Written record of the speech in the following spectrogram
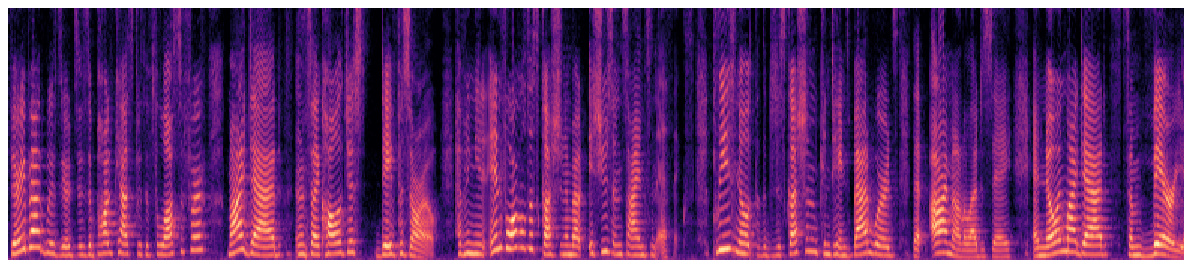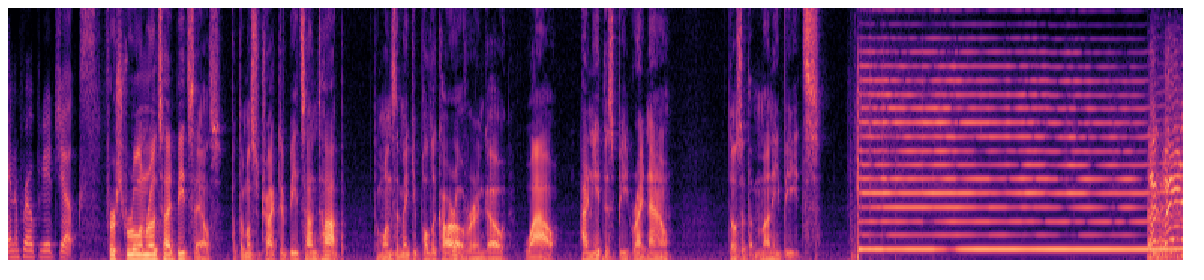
Very Bad Wizards is a podcast with a philosopher, my dad, and psychologist, Dave Pizarro, having an informal discussion about issues in science and ethics. Please note that the discussion contains bad words that I'm not allowed to say, and knowing my dad, some very inappropriate jokes. First rule in roadside beet sales put the most attractive beets on top. The ones that make you pull the car over and go, wow, I need this beet right now. Those are the money beets. The Graded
